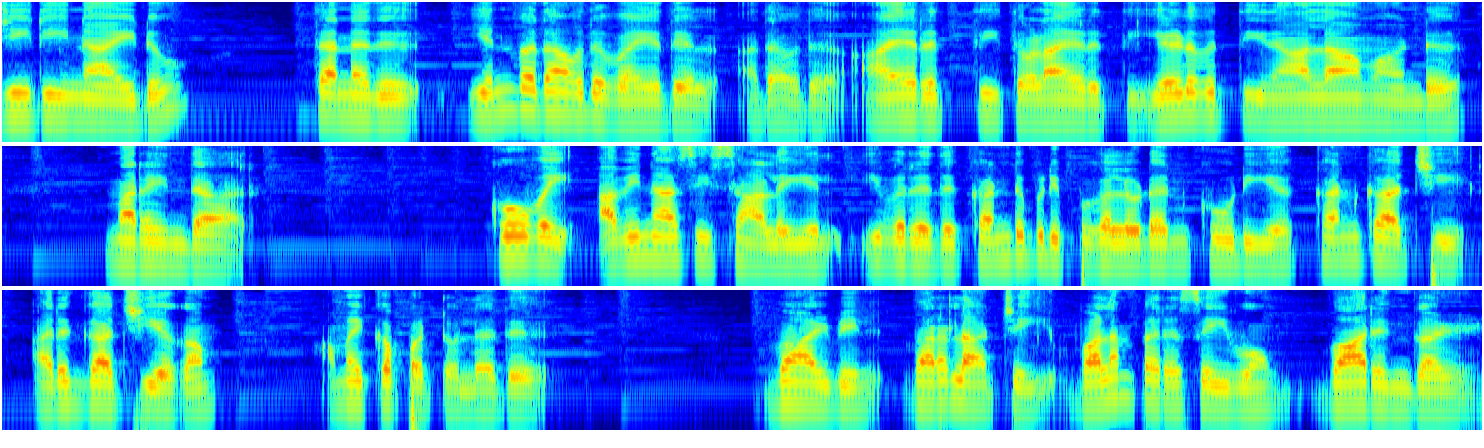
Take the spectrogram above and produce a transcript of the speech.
ஜிடி நாயுடு தனது எண்பதாவது வயதில் அதாவது ஆயிரத்தி தொள்ளாயிரத்தி எழுபத்தி நாலாம் ஆண்டு மறைந்தார். கோவை அவினாசி சாலையில் இவரது கண்டுபிடிப்புகளுடன் கூடிய கண்காட்சி அருங்காட்சியகம் அமைக்கப்பட்டுள்ளது. வாழ்வில் வரலாற்றை வளம் பெற செய்வோம். வாருங்கள்.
